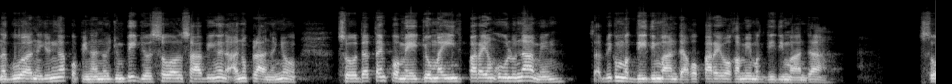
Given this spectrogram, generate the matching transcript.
Naguha na yun nga po, pinanood yung video. So, sabi nga na, anong plano nyo? So, that time po, medyo mainit para yung ulo namin. Sabi ko, magdidemanda ako. Pareho kami magdidemanda. So,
